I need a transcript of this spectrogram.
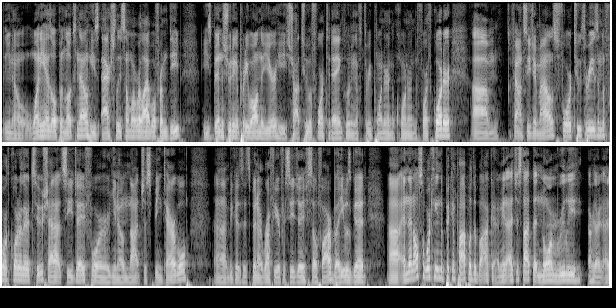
you know, when he has open looks now, he's actually somewhat reliable from deep. He's been shooting it pretty well in the year. He shot two of four today, including a three pointer in the corner in the fourth quarter. Um, found CJ Miles for two threes in the fourth quarter there too. Shout out CJ for you know not just being terrible, uh, because it's been a rough year for CJ so far, but he was good. Uh, and then also working in the pick and pop with Ibaka. I mean, I just thought that Norm really, or uh,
